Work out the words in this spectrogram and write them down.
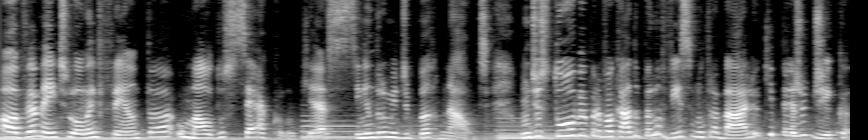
Obviamente, Lola enfrenta o mal do século, que é a síndrome de burnout, um distúrbio provocado pelo vício no trabalho que prejudica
